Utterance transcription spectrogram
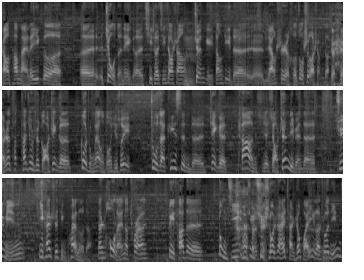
然后他买了一个呃旧的那个汽车经销商，捐给当地的粮食合作社什么的。对，反正他他就是搞这个各种各样的东西。所以住在 Kingston 的这个 town 小镇里边的居民一开始挺快乐的，但是后来呢，突然对他的。动机据据说是还产生怀疑了，说您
